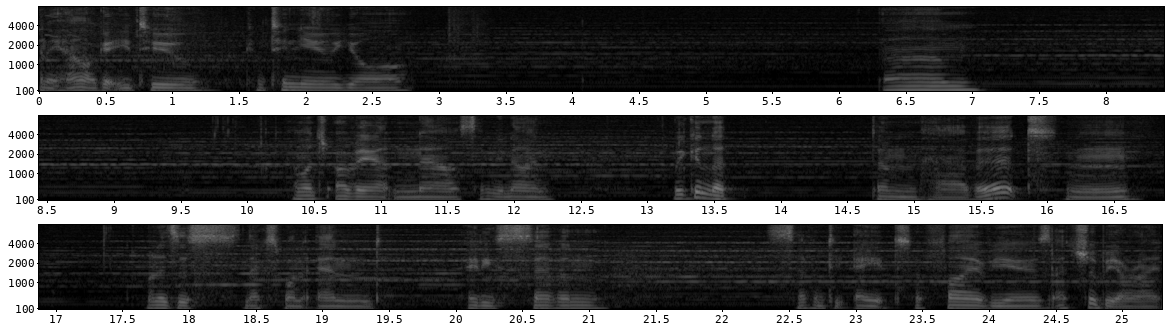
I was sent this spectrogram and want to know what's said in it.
Anyhow, I'll get you to continue your... Um... How much are they at now? 79. We can let them have it. Hmm. When does this next one end? 87... 78, so 5 years. That should be alright.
